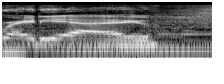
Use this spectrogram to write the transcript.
Radio.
